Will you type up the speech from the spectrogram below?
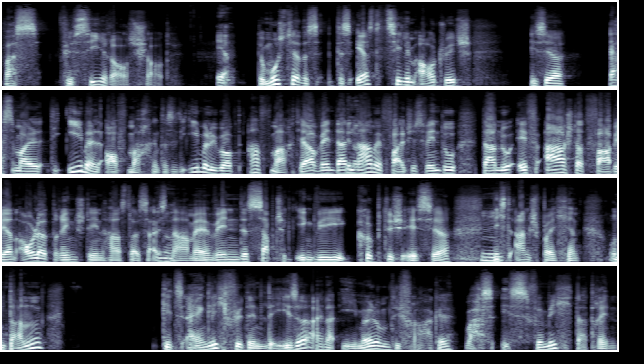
was für sie rausschaut. Ja. Du musst ja das, das erste Ziel im Outreach ist ja erstmal die E-Mail aufmachen, dass er die E-Mail überhaupt aufmacht. Ja, wenn dein genau. Name falsch ist, wenn du da nur FA statt Fabian Auler drinstehen hast als, als genau. Name, wenn das Subject irgendwie kryptisch ist, ja, mhm. nicht ansprechen. Und dann geht es eigentlich für den Leser einer E-Mail um die Frage, was ist für mich da drin?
